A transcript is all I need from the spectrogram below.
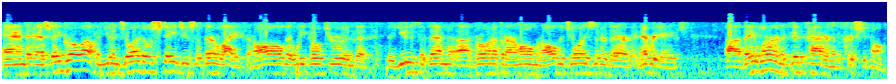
And as they grow up and you enjoy those stages of their life and all that we go through and the, the youth of them uh, growing up in our home and all the joys that are there in every age, uh, they learn a good pattern of a Christian home.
